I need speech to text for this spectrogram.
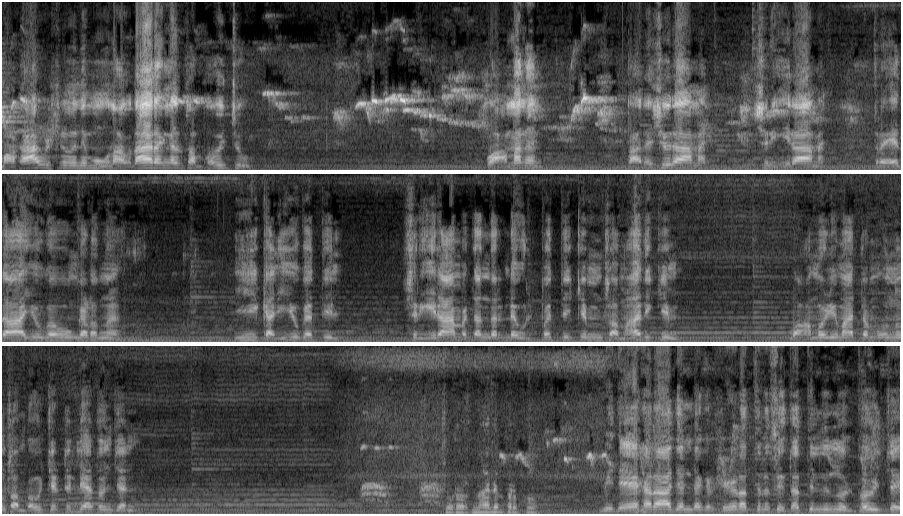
മഹാവിഷ്ണുവിന് മൂന്ന് അവതാരങ്ങൾ സംഭവിച്ചു. വാമനൻ പരശുരാമൻ ശ്രീരാമൻ ത്രേതായുഗവും കടന്ന് ഈ കലിയുഗത്തിൽ ശ്രീരാമചന്ദ്രന്റെ ഉൽപ്പത്തിക്കും സമാധിക്കും വാമൊഴി മാറ്റം ഒന്നും സംഭവിച്ചിട്ടില്ല തുഞ്ചൻ. തുടർന്നാലും പ്രഭു. വിദേഹരാജന്റെ കൃഷിയിടത്തിൽ സിദ്ധത്തിൽ നിന്ന് ഉത്ഭവിച്ച്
